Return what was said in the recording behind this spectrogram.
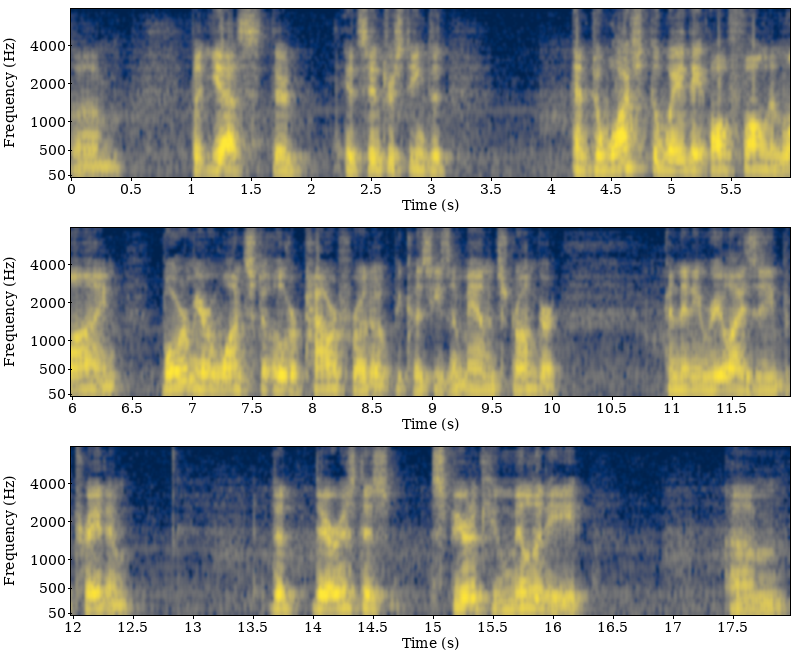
um, but yes. It's interesting to and to watch the way they all fall in line. Boromir wants to overpower Frodo because he's a man and stronger, and then he realizes he betrayed him. That there is this spirit of humility um,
